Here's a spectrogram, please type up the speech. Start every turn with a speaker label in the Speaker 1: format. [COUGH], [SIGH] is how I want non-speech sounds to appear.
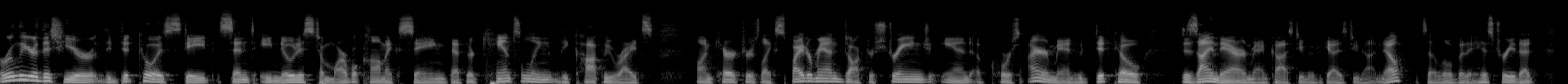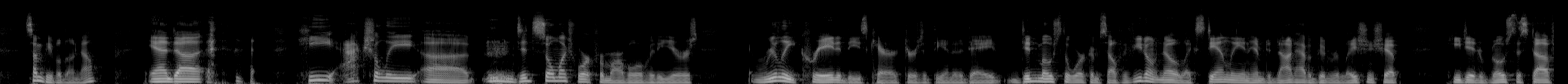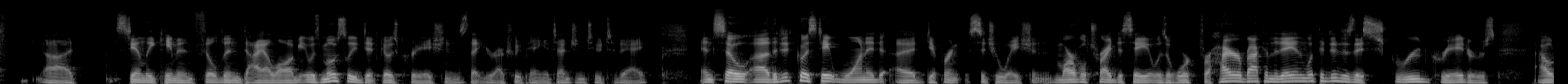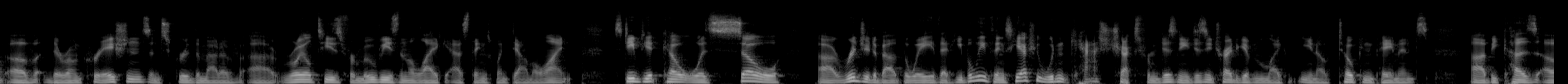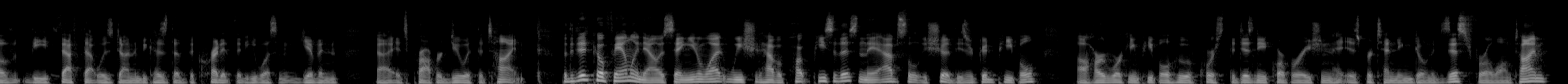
Speaker 1: Earlier this year, the Ditko estate sent a notice to Marvel Comics saying that they're canceling the copyrights on characters like Spider Man, Doctor Strange, and of course Iron Man, who Ditko designed the Iron Man costume, if you guys do not know. It's a little bit of history that some people don't know. And uh, [LAUGHS] he actually uh, [CLEARS THROAT] did so much work for Marvel over the years really created these characters at the end of the day, did most of the work himself. If you don't know, like Stan Lee and him did not have a good relationship. He did most of the stuff. Uh, Stan Lee came in and filled in dialogue. It was mostly Ditko's creations that you're actually paying attention to today. And so uh, the Ditko estate wanted a different situation. Marvel tried to say it was a work for hire back in the day, and what they did is they screwed creators out of their own creations and screwed them out of uh, royalties for movies and the like as things went down the line. Steve Ditko was so uh, rigid about the way that he believed things. He actually wouldn't cash checks from Disney. Disney tried to give him like you know token payments uh, because of the theft that was done and because of the credit that he wasn't given uh, its proper due at the time. But the Ditko family now is saying, you know what, we should have a piece of this, and they absolutely should. These are good people, uh, hardworking people who, of course, the Disney Corporation is pretending don't exist for a long time.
